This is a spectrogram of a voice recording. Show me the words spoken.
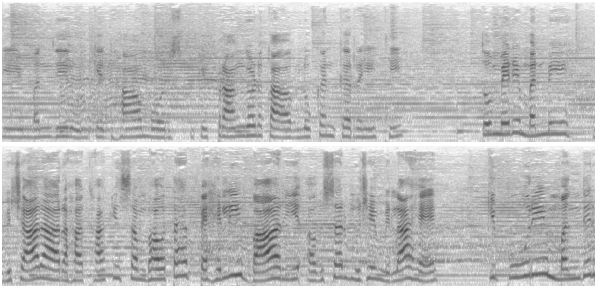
की मंदिर उनके धाम और उनके प्रांगण का अवलोकन कर रही थी तो मेरे मन में विचार आ रहा था कि संभवतः पहली बार ये अवसर मुझे मिला है कि पूरे मंदिर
